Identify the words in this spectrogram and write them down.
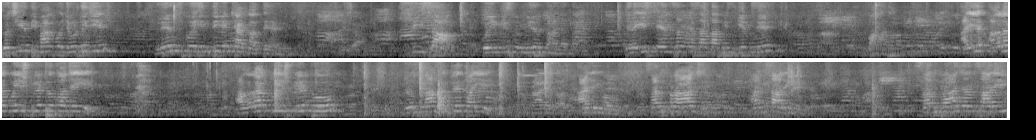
सोचिए दिमाग को जोड़ दीजिए। लेंस को हिंदी में क्या कहते हैं? शीशा को इंग्लिश में मिरर कहा जाता है। इस टेंशन के साथ आप इस गेम से बाहर। आइए, अगला कोई स्टूडेंट हो तो आ जाइए। अगला कोई स्टूडेंट हो जो सुना सकते हैं तो आइए। आ जाइए बाबू। सरफराज अंसारी। सरफराज अंसारी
